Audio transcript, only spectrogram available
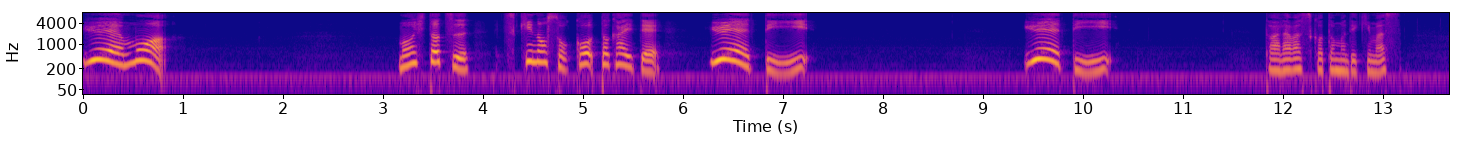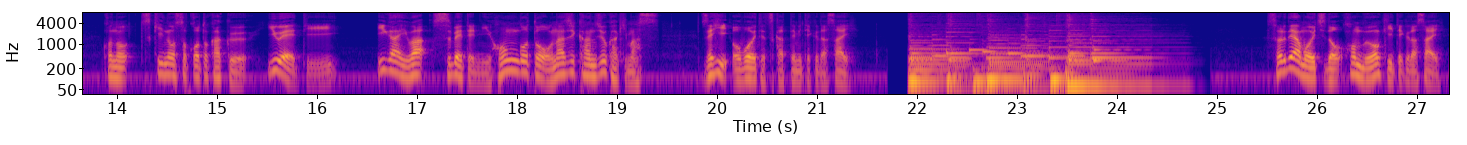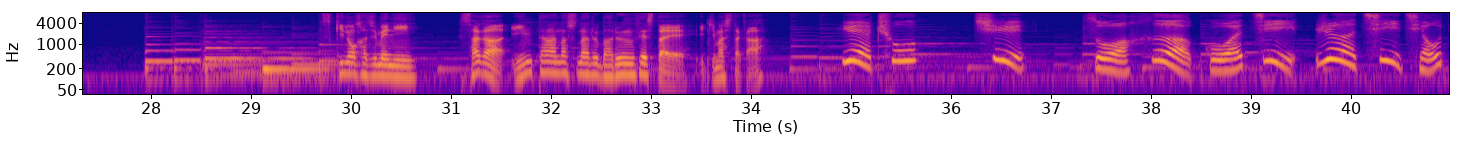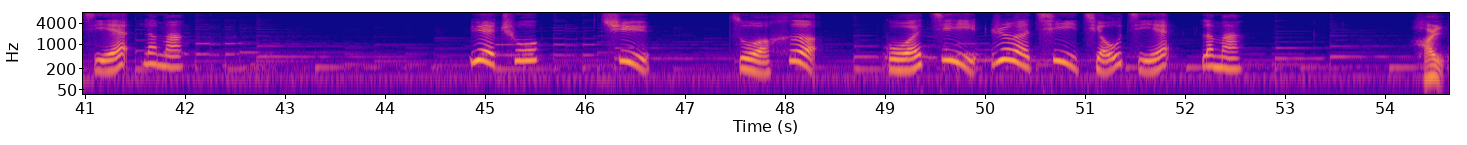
月末もう一つ月の底と書いて月底月底と表すこともできます。この月の底と書くユエティ。以外はすべて日本語と同じ漢字を書きます。ぜひ覚えて使ってみてください。それではもう一度本文を聞いてください。月の初めに佐賀インターナショナルバルーンフェスタへ行きましたか？月初去佐贺国际热气球节了吗？月初去佐贺国际热气球节了吗？はい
